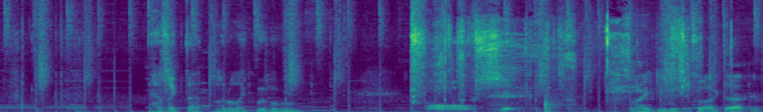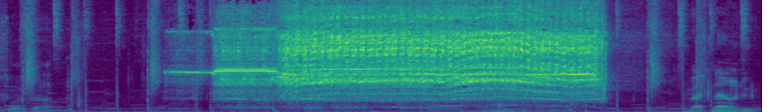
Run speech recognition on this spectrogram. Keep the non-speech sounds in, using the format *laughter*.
has like that little like wiggle room. Oh shit. Sorry, dude. If it fucked up, it fucked up. Now, dude.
